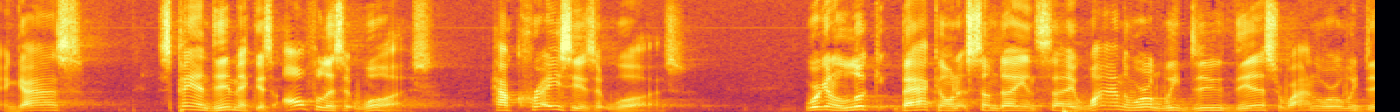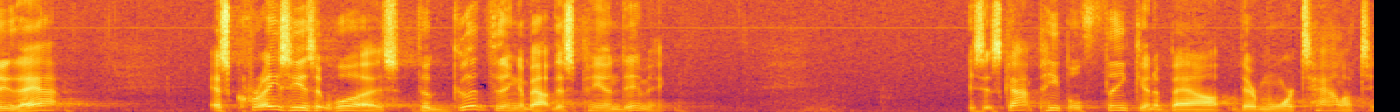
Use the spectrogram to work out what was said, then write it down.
And, guys, this pandemic, as awful as it was, how crazy as it was, we're going to look back on it someday and say, why in the world we do this or why in the world we do that? As crazy as it was, the good thing about this pandemic is it's got people thinking about their mortality.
